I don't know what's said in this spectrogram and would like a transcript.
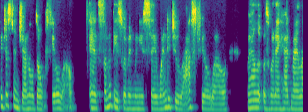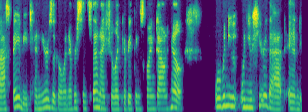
they just in general don't feel well. And some of these women when you say when did you last feel well well, it was when I had my last baby 10 years ago. And ever since then, I feel like everything's going downhill. Well, when you when you hear that and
